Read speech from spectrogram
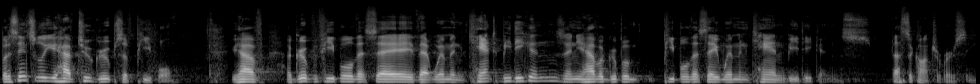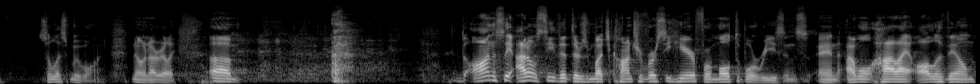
But essentially, you have two groups of people. You have a group of people that say that women can't be deacons, and you have a group of people that say women can be deacons. That's the controversy. So let's move on. No, not really. Um, honestly, I don't see that there's much controversy here for multiple reasons, and I won't highlight all of them.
